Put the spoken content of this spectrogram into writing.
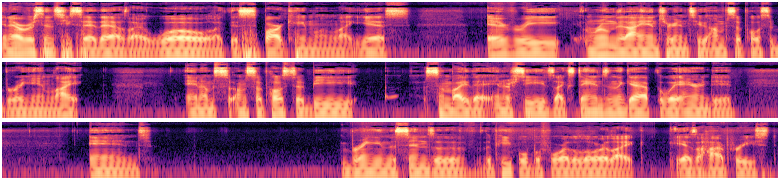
And ever since he said that, I was like, Whoa, like this spark came on. Like, yes, every room that I enter into, I'm supposed to bring in light. And I'm, I'm supposed to be somebody that intercedes, like stands in the gap the way Aaron did. And bringing the sins of the people before the Lord, like as a high priest,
